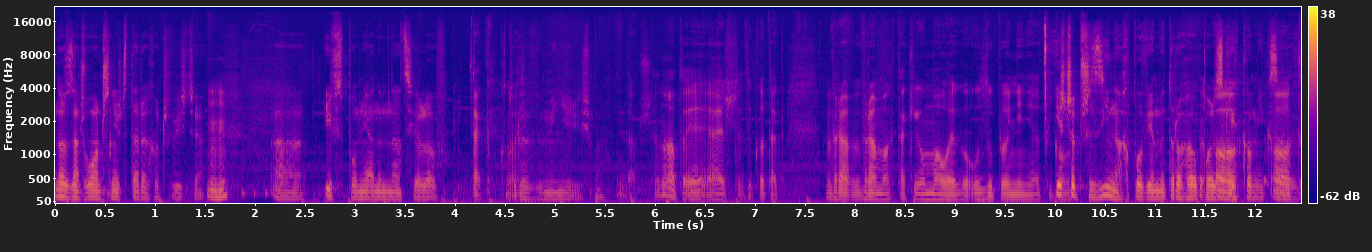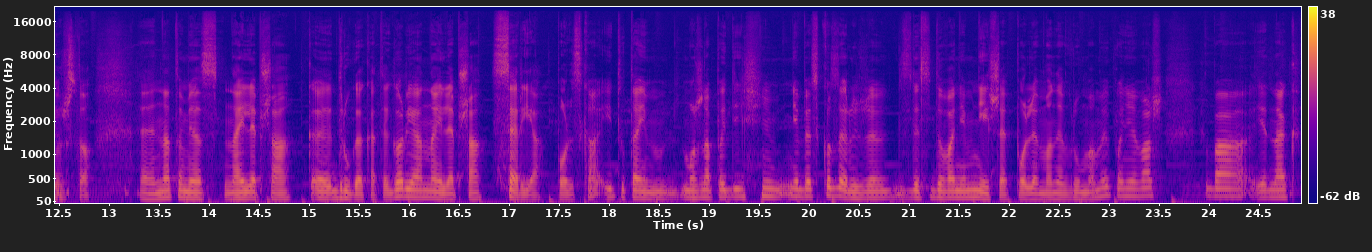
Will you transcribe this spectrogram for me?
no znaczy łącznie czterech oczywiście, Mhm. e, i wspomnianym Nacjolow, Tak, które wymieniliśmy. Dobrze, no to ja jeszcze tylko tak w, ra w ramach takiego małego uzupełnienia. Tylko... Jeszcze przy Zinach powiemy trochę o polskich O, komiksach. Otóż więc- to. E, Natomiast najlepsza, e, druga kategoria, najlepsza seria polska i tutaj można powiedzieć nie bez kozery, że zdecydowanie mniejsze pole manewru mamy, ponieważ chyba jednak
